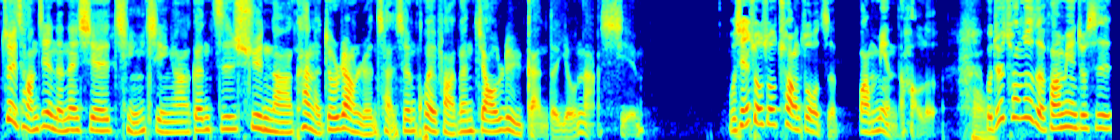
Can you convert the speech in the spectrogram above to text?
最常见的那些情形啊，跟资讯啊，看了就让人产生匮乏跟焦虑感的有哪些？我先说说创作者方面的好了，好，我觉得创作者方面就是。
